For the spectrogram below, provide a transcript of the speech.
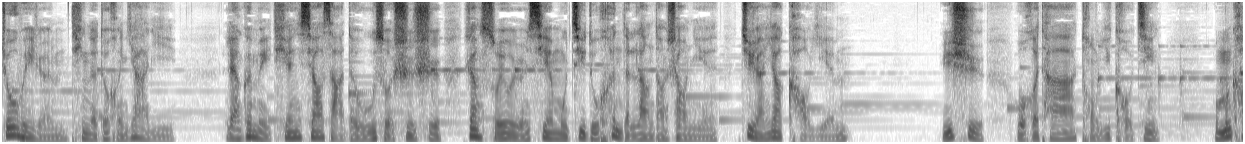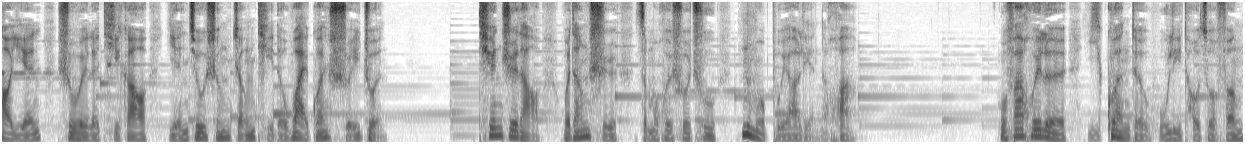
周围人听了都很讶异。两个每天潇洒的无所事事，让所有人羡慕嫉妒恨的浪荡少年，居然要考研。于是，我和他统一口径：我们考研是为了提高研究生整体的外观水准。天知道我当时怎么会说出那么不要脸的话。我发挥了一贯的无厘头作风，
